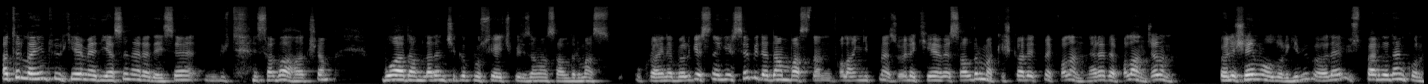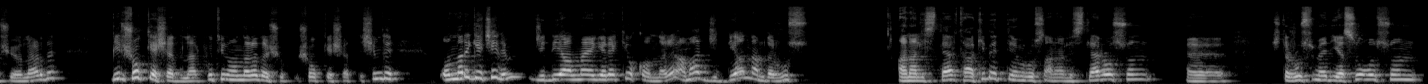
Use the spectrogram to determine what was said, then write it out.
Hatırlayın Türkiye medyası neredeyse sabah akşam bu adamların çıkıp Rusya hiçbir zaman saldırmaz. Ukrayna bölgesine girse bir de Donbass'tan falan gitmez. Öyle Kiev'e saldırmak, işgal etmek falan nerede falan canım. Öyle şey mi olur gibi böyle üst perdeden konuşuyorlardı. Bir şok yaşadılar. Putin onlara da şok, şok yaşattı. Şimdi onları geçelim. Ciddiye almaya gerek yok onları ama ciddi anlamda Rus analistler, takip ettiğim Rus analistler olsun, e, işte Rus medyası olsun,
